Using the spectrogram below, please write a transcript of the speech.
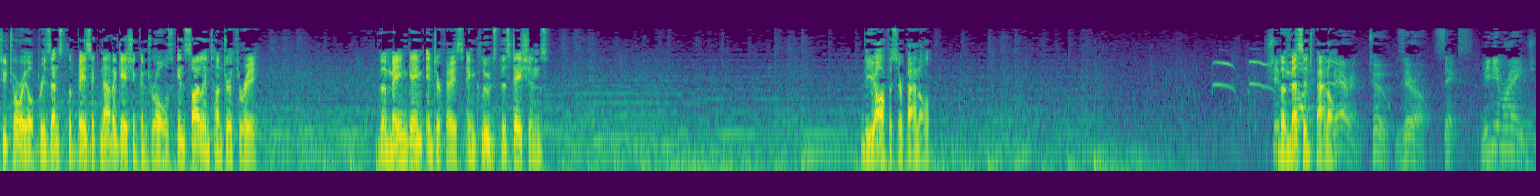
tutorial presents the basic navigation controls in Silent Hunter 3. The main game interface includes the stations, the officer panel, Ship The message spotted. panel. Bearing 206. Medium range.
